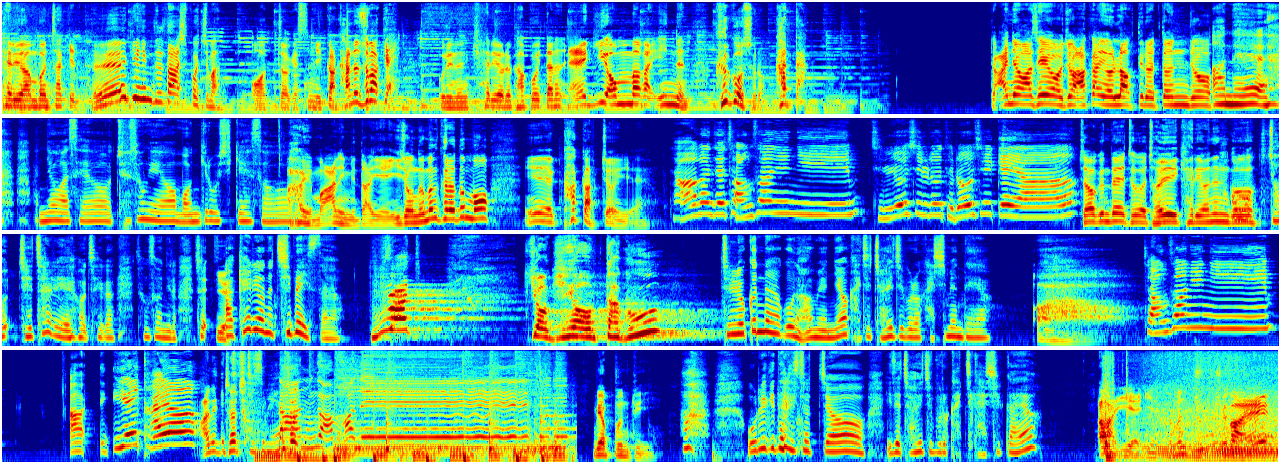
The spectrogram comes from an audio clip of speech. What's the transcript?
응? 캐리어 한 번 찾기 되게 힘들다 싶었지만 어쩌겠습니까? 가는 수밖에. 우리는 캐리어를 갖고 있다는 애기 엄마가 있는 그곳으로 갔다. 저, 안녕하세요. 저 아까 연락드렸던 저 아, 네. 안녕하세요. 죄송해요. 먼 길 오시게 해서. 아이 뭐 아닙니다. 예, 이 정도면 그래도 뭐 예, 가깝죠. 예. 다음 환자 정선희님 진료실로 들어오실게요. 저 근데 저 저희 캐리어는 그 저, 제 차례예요. 제가 정선이라. 저, 예. 아, 캐리어는 집에 있어요. What? 여기에 없다고? 진료 끝나고 나오면요. 같이 저희 집으로 가시면 돼요. 정선희님 아, 예, 가요. 아니 저 저 죄송해요. 몇분 뒤. 오래 기다리셨죠? 이제 저희 집으로 같이 가실까요? 아, 예, 예. 그러면 출- 출발.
